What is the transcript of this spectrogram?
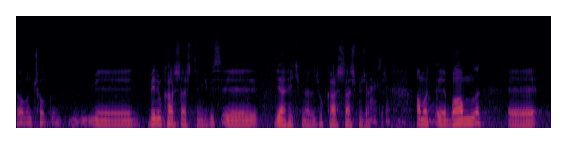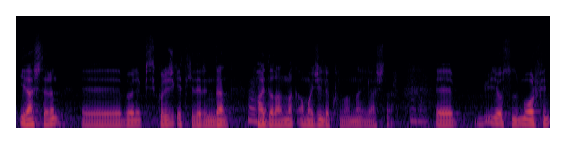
Ve bunu çok e, benim karşılaştığım gibi e, diğer hekimlerde çok karşılaşmayacaktır. Karşılaşma. Ama e, bağımlılık e, ilaçların e, böyle psikolojik etkilerinden faydalanmak amacıyla kullanılan ilaçlar. E, biliyorsunuz morfin,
